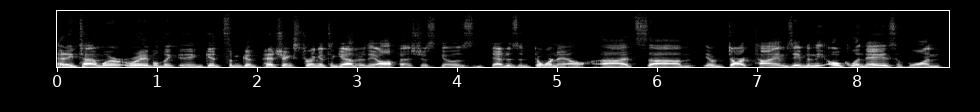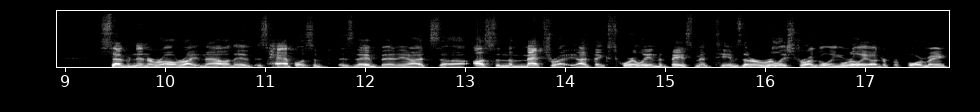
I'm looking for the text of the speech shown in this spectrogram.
anytime we're, we're able to uh, get some good pitching, string it together, the offense just goes dead as a doornail. Uh, it's, um, you know, dark times. Even the Oakland A's have won seven in a row right now, and they've as hapless as they've been. You know, it's uh, us and the Mets, right? I think squarely in the basement teams that are really struggling, really underperforming,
